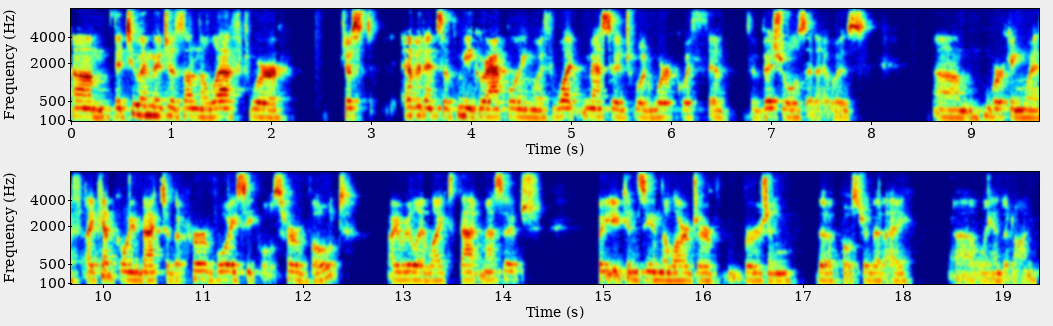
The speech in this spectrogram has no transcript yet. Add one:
Um, the two images on the left were just evidence of me grappling with what message would work with the, the visuals that I was um, working with. I kept going back to the her voice equals her vote. I really liked that message, but you can see in the larger version, the poster that I uh, landed on.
